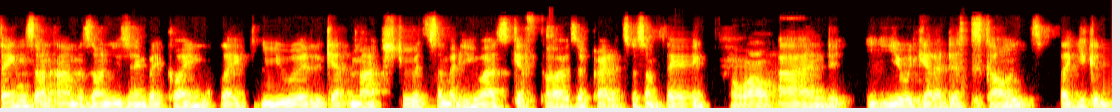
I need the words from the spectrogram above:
things on Amazon using Bitcoin. Like you would get matched with somebody who has gift cards or credits or something Oh wow. and you would get a discount. Like you could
